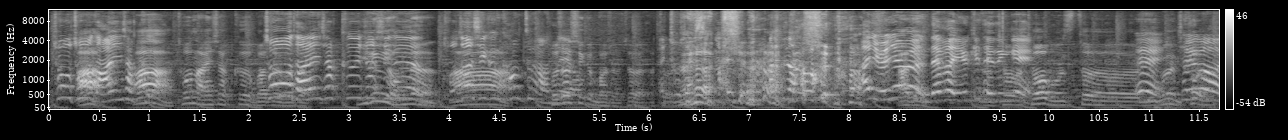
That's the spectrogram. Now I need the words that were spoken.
저 저 아, 나인 샤크. 아, 저 나인 샤크 맞아요. 저 맞아요. 나인 샤크 이름이 자식은 없는. 저 자식은 아, 카운트가 안저 돼요. 자식은 맞아요. 저, 아니, 저, 저 자식 아니, 왜냐면 아, 네. 내가 이렇게 되는 저, 게 저 몬스터님은 네, 제가.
